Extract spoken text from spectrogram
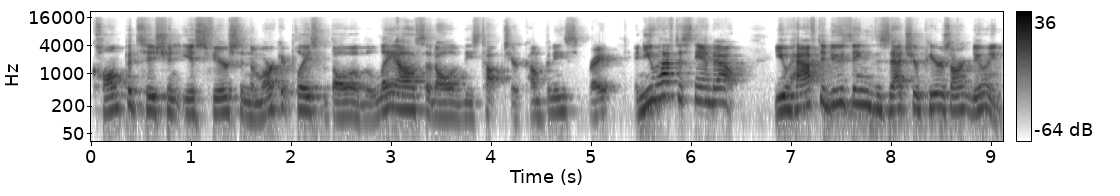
Competition is fierce in the marketplace with all of the layoffs at all of these top tier companies, right? And you have to stand out. You have to do things that your peers aren't doing,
